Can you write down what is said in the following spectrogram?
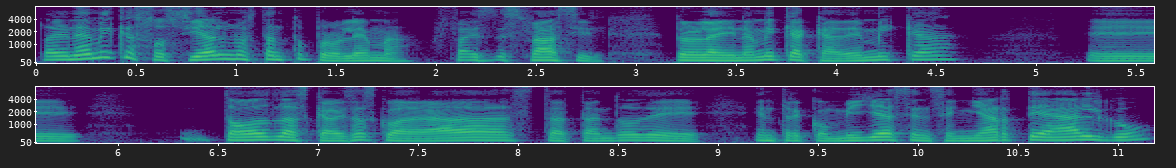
la dinámica social no es tanto problema. Es, es fácil. Pero la dinámica académica, eh, todas las cabezas cuadradas tratando de, entre comillas, enseñarte algo,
